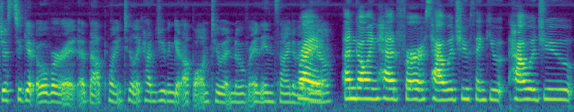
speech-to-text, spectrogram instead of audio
just to get over it at that point too. Like how did you even get up onto it and over and inside of it, Right. you know? And going head first, how would you think you how would you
